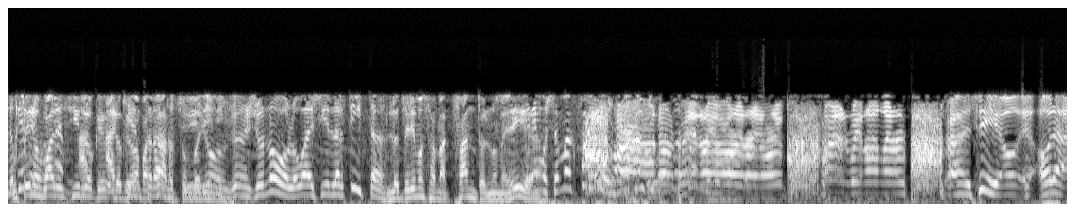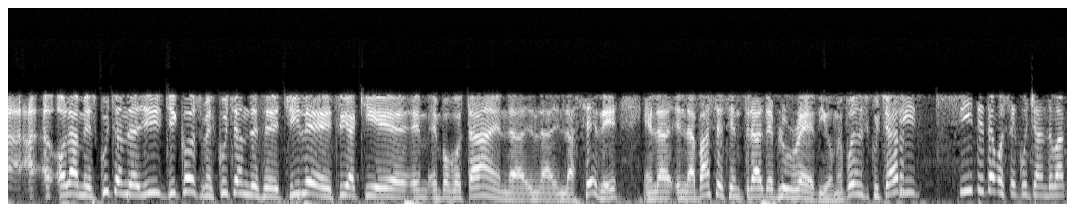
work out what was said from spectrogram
Usted nos va a decir lo que, lo que va a pasar, Sí, no, yo, yo no, lo va a decir el artista. Lo tenemos a McFanton, no me diga. Tenemos a. Ah, sí, hola, hola, ¿me escuchan de allí, chicos? ¿Me escuchan desde Chile? Estoy aquí eh, en, en Bogotá, en la, en, la, en la sede, en la, en la base central de Blue Radio. ¿Me pueden escuchar? Sí, sí, te estamos escuchando, Mac.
